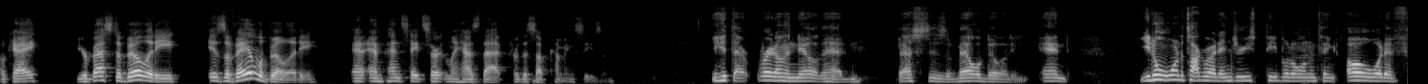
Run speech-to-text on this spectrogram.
Okay, your best ability is availability, and, and Penn State certainly has that for this upcoming season. You hit that right on the nail of the head. Best is availability, and you don't want to talk about injuries. People don't want to think, oh, what if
